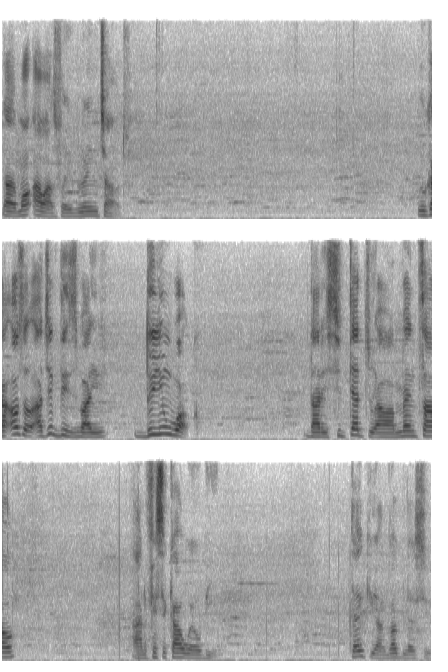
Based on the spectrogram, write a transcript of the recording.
That more hours for a growing child. We can also achieve this by doing work that is suited to our mental and physical well-being. Thank you and god bless you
